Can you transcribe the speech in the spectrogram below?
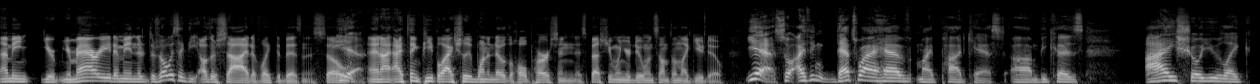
I mean, you're you're married. I mean, there, there's always like the other side of like the business. So, Yeah. and I, I think people actually want to know the whole person, especially when you're doing something like you do. Yeah, so I think that's why I have my podcast um, because I show you like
